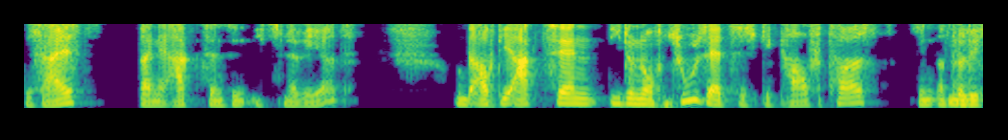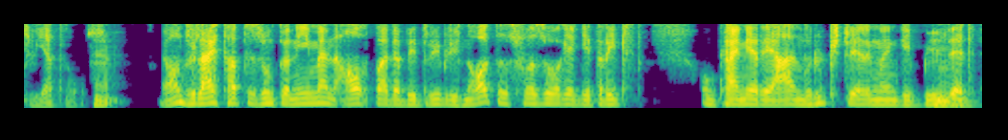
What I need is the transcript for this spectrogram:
Das heißt, deine Aktien sind nichts mehr wert. Und auch die Aktien, die du noch zusätzlich gekauft hast, sind natürlich ja. wertlos. Ja. ja. und vielleicht hat das Unternehmen auch bei der betrieblichen Altersvorsorge getrickst und keine realen Rückstellungen gebildet. Mhm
